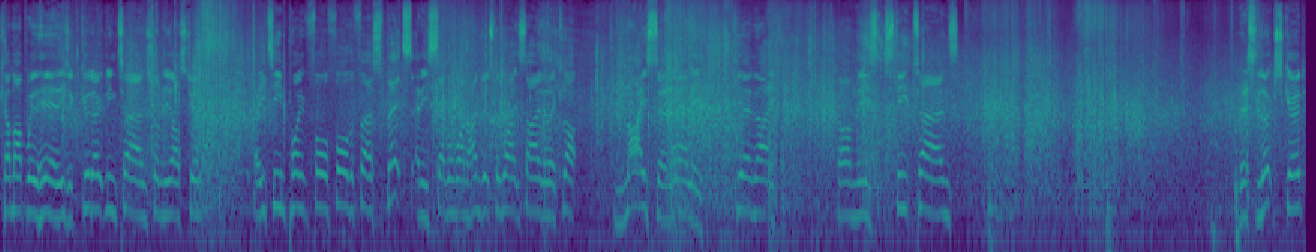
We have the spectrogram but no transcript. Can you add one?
come up with here? These are good opening turns from the Austrian. 18.44 the first splits, and he's 7 100s the right side of the clock. Nice and early. Kienreich on these steep turns. This looks good,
